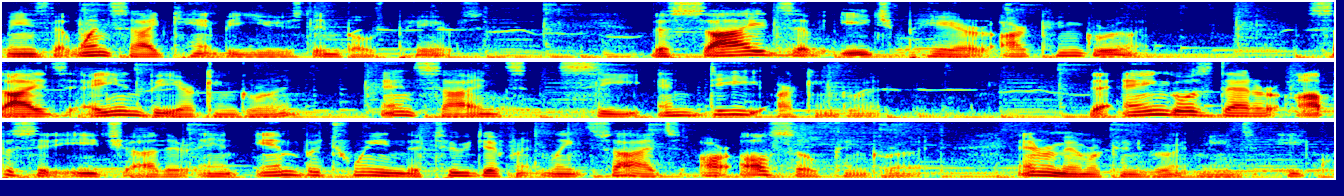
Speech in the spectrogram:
means that one side can't be used in both pairs. The sides of each pair are congruent. Sides A and B are congruent, and sides C and D are congruent. The angles that are opposite each other and in between the two different length sides are also congruent. And remember, congruent means equal.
